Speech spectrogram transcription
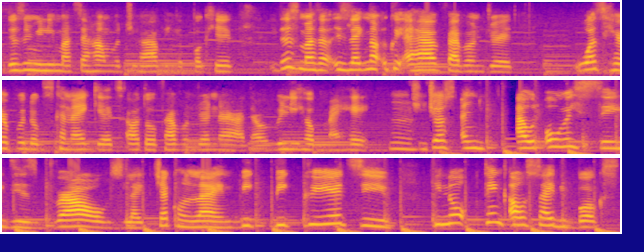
it doesn't really matter how much you have in your pocket. It doesn't matter. It's like not okay. I have five hundred. What hair products can I get out of five hundred naira that will really help my hair? Mm. Just and I would always say this: browse, like check online, be be creative. You know, think outside the box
